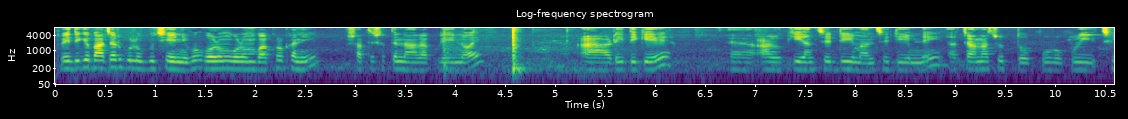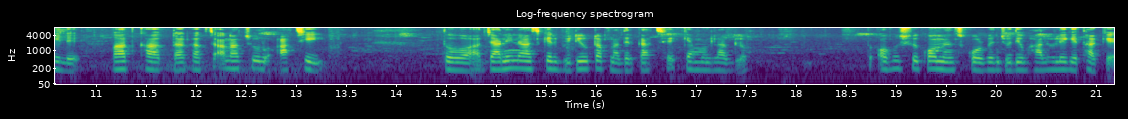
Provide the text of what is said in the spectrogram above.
তো এদিকে বাজারগুলো গুছিয়ে নিব, গরম গরম বাকরখানি, সাথে সাথে না রাখলেই নয়। আর এদিকে আরও কি আনছে? ডিম আনছে, ডিম নেই। আর চানাচুর তো পুরোপুরি ছেলে। ভাত খাক, না খাক, চানাচুর আছেই। তো জানি না আজকের ভিডিওটা আপনাদের কাছে কেমন লাগল। তো অবশ্যই কমেন্টস করবেন, যদি ভালো লেগে থাকে।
